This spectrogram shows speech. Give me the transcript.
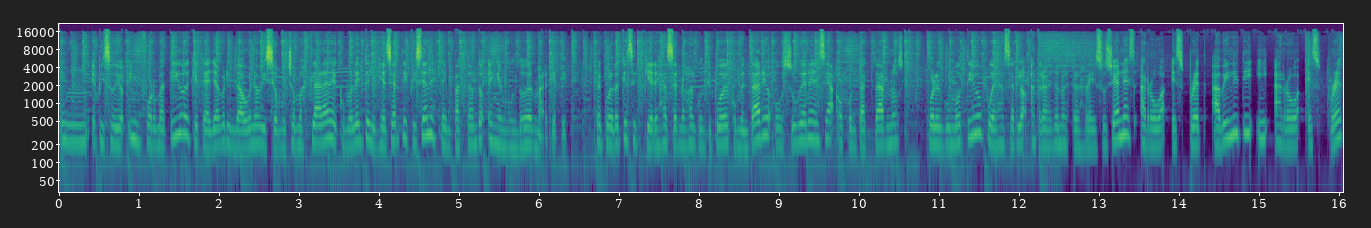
un episodio informativo y que te haya brindado una visión mucho más clara de cómo la inteligencia artificial está impactando en el mundo del marketing. Recuerda que si quieres hacernos algún tipo de comentario o sugerencia o contactarnos por algún motivo, puedes hacerlo a través de nuestras redes sociales arroba spreadability y arroba spread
